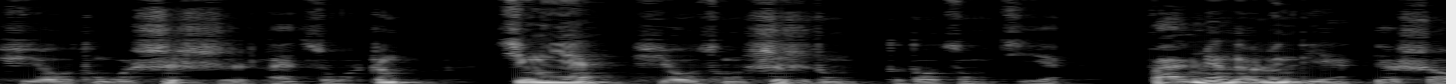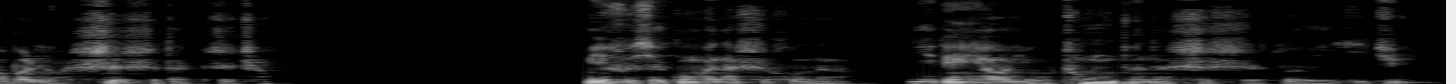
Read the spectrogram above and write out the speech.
需要通过事实来佐证。经验需要从事实中得到总结，反面的论点也少不了事实的支撑。秘书写公文的时候呢，一定要有充分的事实作为依据。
